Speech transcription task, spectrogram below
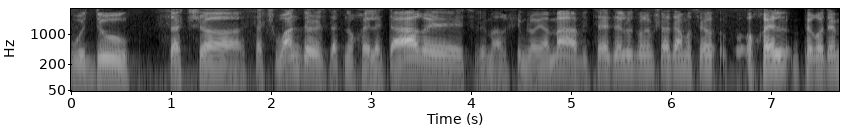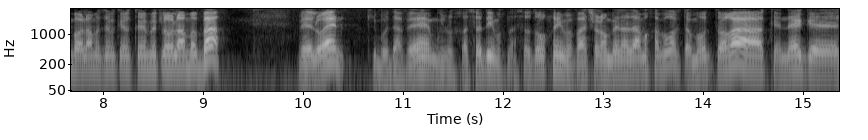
would do such, uh, such wonders that נאכל את הארץ ומאריכים לו ימיו, יצא את זה אלו דברים שאדם עושה, אוכל פירותיהם בעולם הזה וקרן קיימת לעולם הבא. ואלו הן, כיבוד אב ואם, גילוי חסדים, הכנסת אורחים, אהבת שלום בין אדם וחברו, ותלמוד תורה כנגד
